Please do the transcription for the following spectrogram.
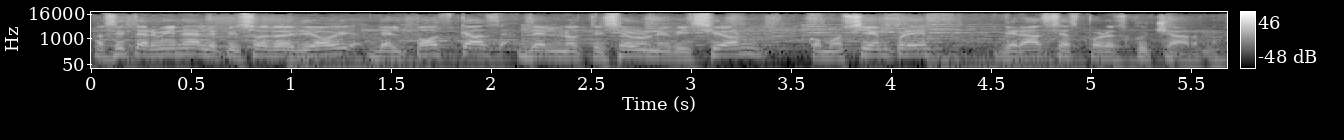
Así termina el episodio de hoy del podcast del Noticiero Univisión. Como siempre, gracias por escucharnos.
